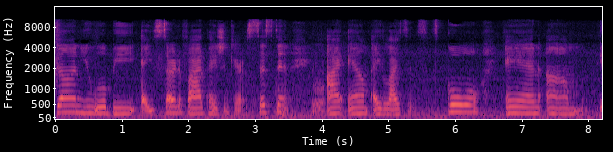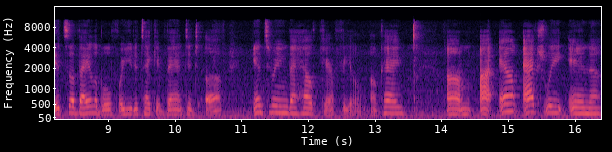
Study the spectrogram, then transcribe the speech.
done, you will be a certified patient care assistant. I am a licensed school, and um, it's available for you to take advantage of entering the healthcare field. Okay, um, I am actually in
